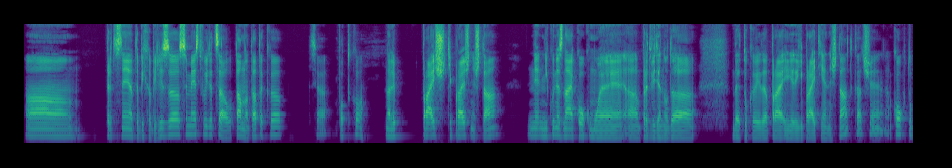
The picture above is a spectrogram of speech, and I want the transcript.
а, притесненията биха били за семейство и деца. От там нататък, сега, под такова. Нали, правиш, ти правиш неща, не, никой не знае колко му е а, предвидено да, да е тук и да, прави, и да ги прави тия неща, така че колкото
